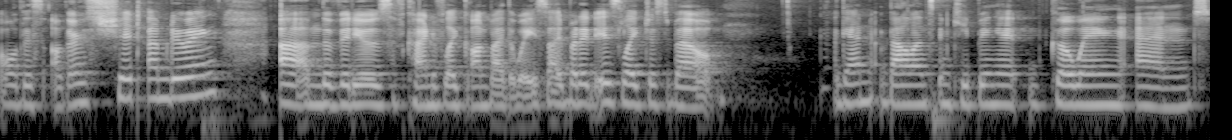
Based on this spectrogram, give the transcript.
all this other shit I'm doing. Um, the videos have kind of like gone by the wayside, but it is like just about again balance and keeping it going and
